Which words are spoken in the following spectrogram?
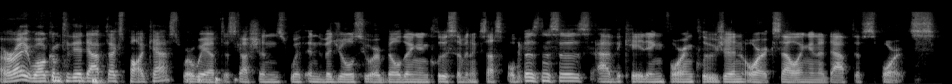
All right, welcome to the AdaptX podcast, where we have discussions with individuals who are building inclusive and accessible businesses, advocating for inclusion, or excelling in adaptive sports.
